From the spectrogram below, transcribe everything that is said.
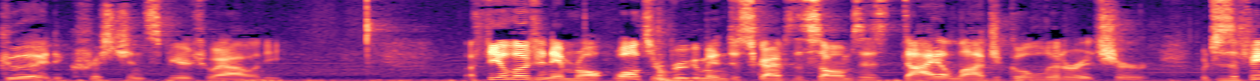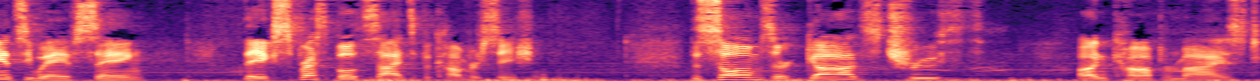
good Christian spirituality. A theologian named Walter Brueggemann describes the Psalms as dialogical literature, which is a fancy way of saying they express both sides of a conversation. The Psalms are God's truth, uncompromised,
